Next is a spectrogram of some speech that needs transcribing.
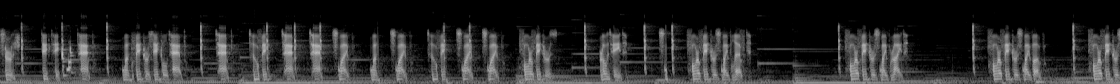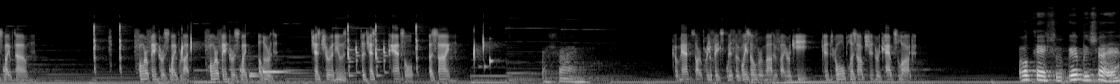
Search. Dictate. Tap. One finger single tap. Tap. Two finger tap. Tap. Swipe. One. Swipe. Two finger swipe. Swipe. Four fingers. Rotate. Four fingers swipe left. Four fingers swipe right. Four fingers swipe up. Four fingers swipe down. Four fingers swipe right. Four fingers swipe alert. Gesture in use. The gest. Cancel. Assign. Assign. Commands are prefixed with the voiceover modifier key. Control plus option or caps lock. Oke, sebenarnya bisa ya.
